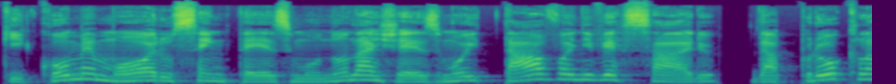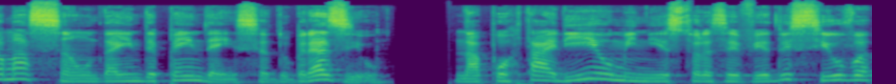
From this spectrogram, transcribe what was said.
que comemora o centésimo nonagésimo oitavo aniversário da proclamação da independência do Brasil. Na portaria, o ministro Azevedo e Silva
